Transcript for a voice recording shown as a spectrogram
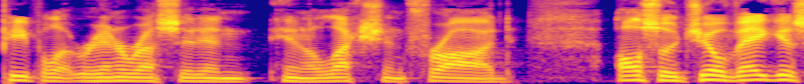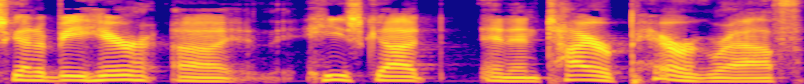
people that were interested in, in election fraud. Also, Joe Vega is going to be here. Uh, he's got an entire paragraph.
